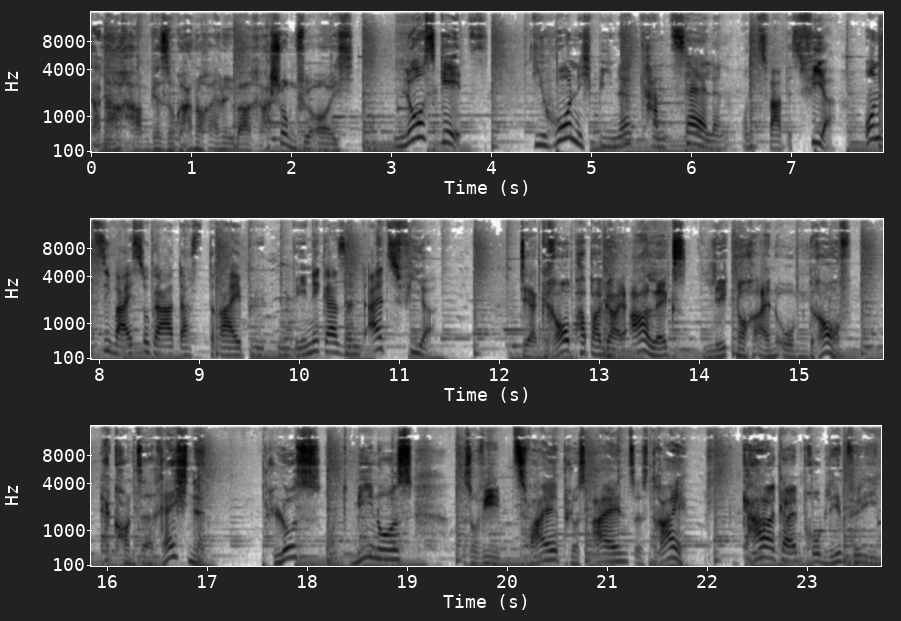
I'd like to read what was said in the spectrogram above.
Danach haben wir sogar noch eine Überraschung für euch. Los geht's! Die Honigbiene kann zählen, und zwar bis vier. Und sie weiß sogar, dass drei Blüten weniger sind als vier. Der Graupapagei Alex legt noch einen oben drauf. Er konnte rechnen. Plus und Minus sowie 2 plus 1 ist 3. Gar kein Problem für ihn.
